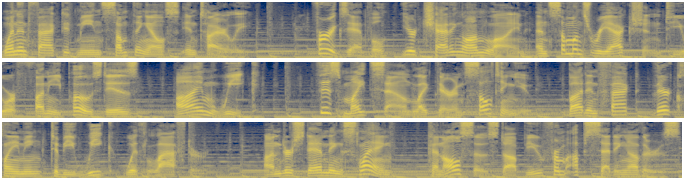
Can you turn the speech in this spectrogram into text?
when in fact it means something else entirely. For example, you're chatting online and someone's reaction to your funny post is, I'm weak. This might sound like they're insulting you, but in fact, they're claiming to be weak with laughter. Understanding slang can also stop you from upsetting others.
